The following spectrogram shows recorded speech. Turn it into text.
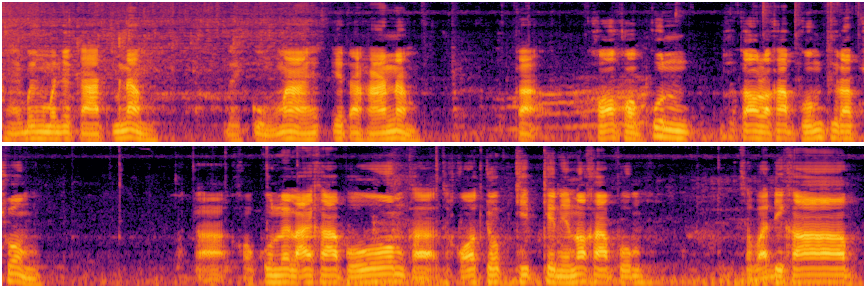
ให้เบิ่งบรรยากาศไม่นำได้กุ้งมาเอ็ดอาหารนำก็ขอขอบคุณเก่าล้วครับ ผมที่รับชม ขอบคุณหลาย ๆ ครับผมขอจบคลิปแค่นี้เนาะครับผม สวัสดีครับ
